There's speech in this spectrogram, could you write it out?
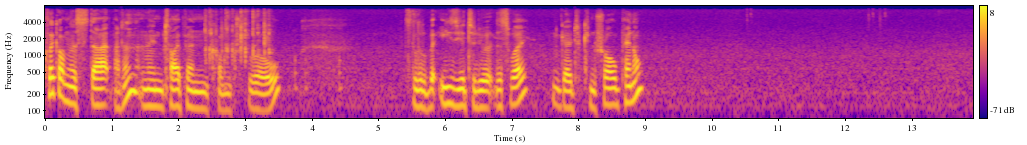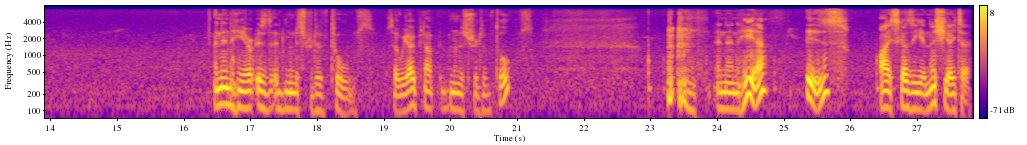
click on the start button and then type in control. It's a little bit easier to do it this way. And go to control panel. And in here is administrative tools. So we open up administrative tools and then here is iSCSI Initiator.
